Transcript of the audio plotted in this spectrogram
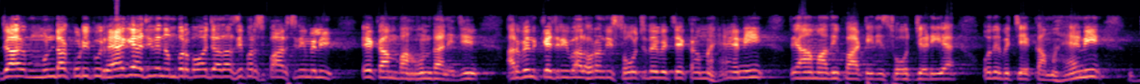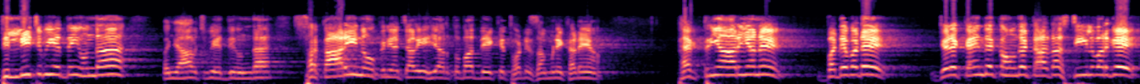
ਜਾਂ ਮੁੰਡਾ ਕੁੜੀ ਕੋਈ ਰਹਿ ਗਿਆ ਜਿਹਦੇ ਨੰਬਰ ਬਹੁਤ ਜ਼ਿਆਦਾ ਸੀ, ਪਰ ਸਿਫਾਰਿਸ਼ ਨਹੀਂ ਮਿਲੀ, ਇਹ ਕੰਮ ਬਾ- ਹੁੰਦਾ ਨਹੀਂ ਜੀ। ਅਰਵਿੰਦ ਕੇਜਰੀਵਾਲ ਹੋਰਾਂ ਦੀ ਸੋਚ ਦੇ ਵਿੱਚ ਇਹ ਕੰਮ ਹੈ ਨਹੀਂ ਤੇ ਆਮ ਆਦਮੀ ਪਾਰਟੀ ਦੀ ਸੋਚ ਜਿਹੜੀ ਹੈ, ਉਹਦੇ ਵਿੱਚ ਇਹ ਕੰਮ ਹੈ ਨਹੀਂ। ਦਿੱਲੀ 'ਚ ਵੀ ਇਦਾਂ ਹੀ ਹੁੰਦਾ, ਪੰਜਾਬ 'ਚ ਵੀ ਇਦਾਂ ਹੀ ਹੁੰਦਾ। ਸਰਕਾਰੀ ਨੌਕਰੀਆਂ 40000 ਤੋਂ ਬਾਅਦ ਦੇ ਕੇ ਤੁਹਾਡੇ ਸਾਹਮਣੇ ਖੜੇ ਆ। ਫੈਕਟਰੀਆਂ ਆ ਰਹੀਆਂ ਨੇ, ਵੱਡੇ ਵੱਡੇ, ਜਿਹੜੇ ਕਹਿੰਦੇ ਕਹਾਉਂਦੇ ਟਾਟਾ ਸਟੀਲ ਵਰਗੇ,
